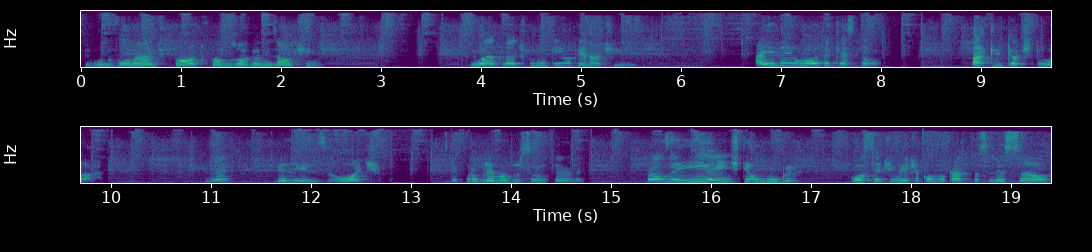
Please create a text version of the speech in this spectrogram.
segundo volante, pronto, vamos organizar o time. E o Atlético não tem alternativa. Aí vem uma outra questão. Patrick é o titular. Né? Beleza, ótimo. É problema do Santana. Mas aí a gente tem o Guga, constantemente é convocado para a seleção,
